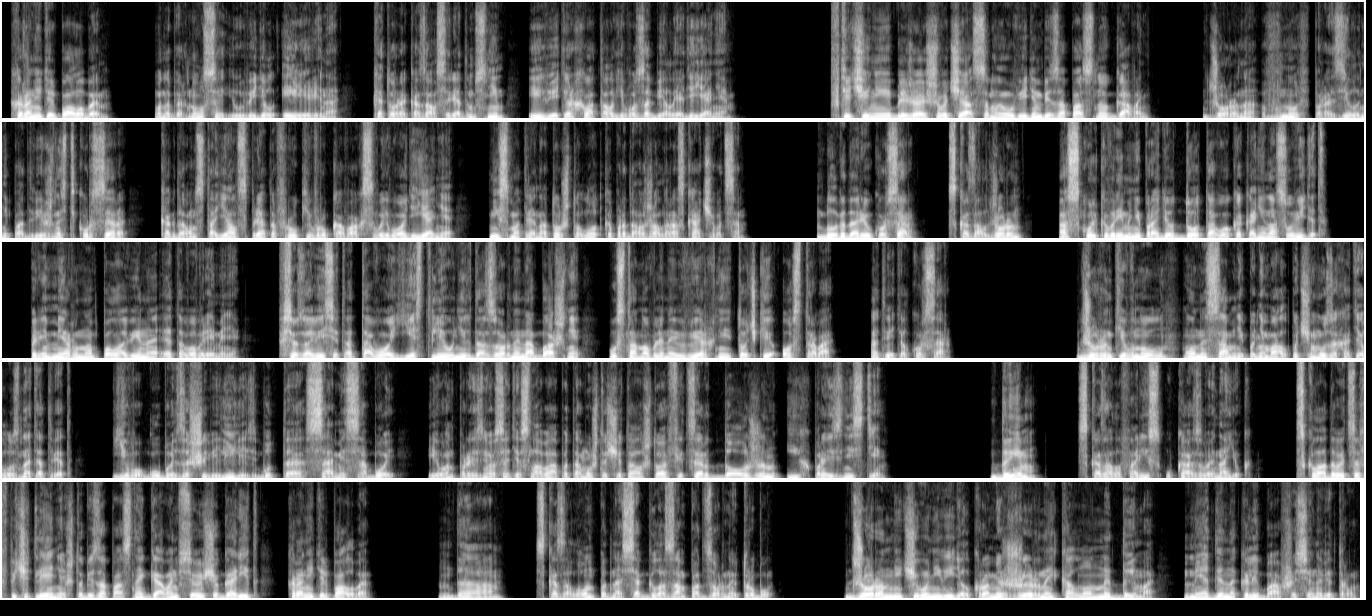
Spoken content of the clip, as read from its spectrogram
«Хранитель палубы!» Он обернулся и увидел Эйрина, который оказался рядом с ним, и ветер хватал его за белое одеяние. «В течение ближайшего часа мы увидим безопасную гавань». Джорана вновь поразила неподвижность Курсера, когда он стоял, спрятав руки в рукавах своего одеяния, несмотря на то, что лодка продолжала раскачиваться. «Благодарю, Курсер», — сказал Джоран. «А сколько времени пройдет до того, как они нас увидят?» «Примерно половина этого времени. Все зависит от того, есть ли у них дозорный на башне, установленной в верхней точке острова», — ответил курсар. Джоран кивнул, он и сам не понимал, почему захотел узнать ответ. Его губы зашевелились, будто сами собой, и он произнес эти слова, потому что считал, что офицер должен их произнести. «Дым!» — сказала Фарис, указывая на юг. «Складывается впечатление, что безопасная гавань все еще горит, хранитель палубы». «Да», — сказал он, поднося к глазам подзорную трубу. Джоран ничего не видел, кроме жирной колонны дыма, медленно колебавшейся на ветру.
